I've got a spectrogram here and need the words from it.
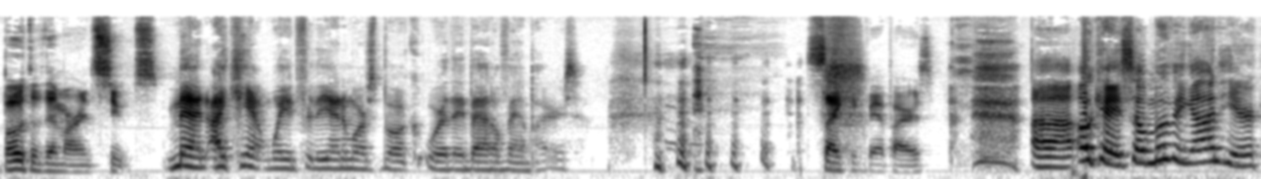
both of them are in suits. Man, I can't wait for the Animorphs book where they battle vampires. Psychic vampires. Uh, okay, so moving on here.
